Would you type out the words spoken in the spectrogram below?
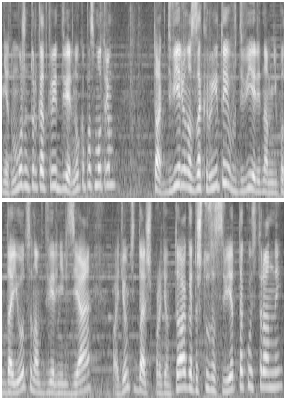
Нет, мы можем только открыть дверь. Ну-ка посмотрим. Так, двери у нас закрыты. В двери нам не поддается, нам в дверь нельзя. Пойдемте дальше пройдем. Так, это что за свет такой странный?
